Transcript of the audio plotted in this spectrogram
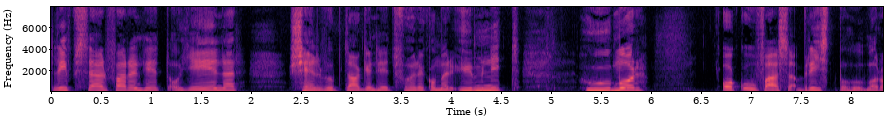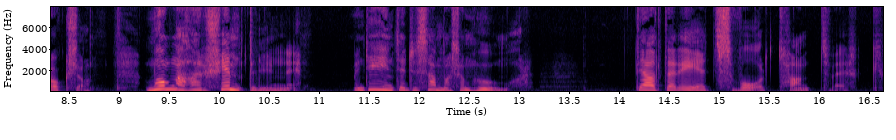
livserfarenhet och gener. Självupptagenhet förekommer ymnigt. Humor och ofasa brist på humor också. Många har skämtlynne, men det är inte detsamma som humor. Teater är ett svårt hantverk.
